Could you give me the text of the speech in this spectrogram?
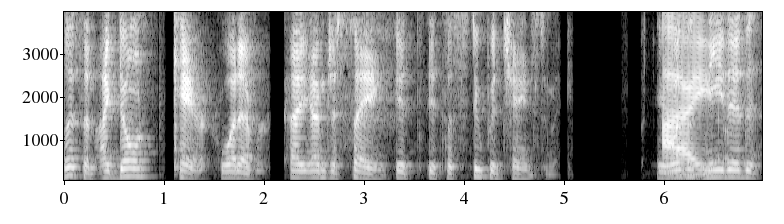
Listen, I don't care. Whatever. I, I'm just saying it. It's a stupid change to me. It wasn't I- needed.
